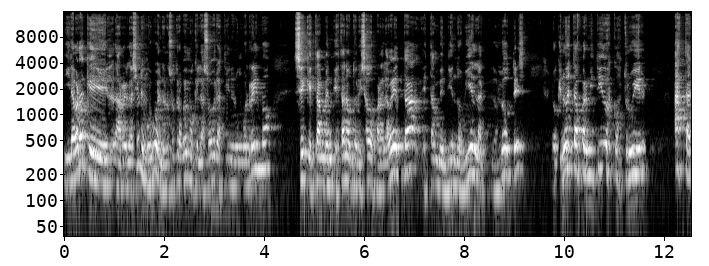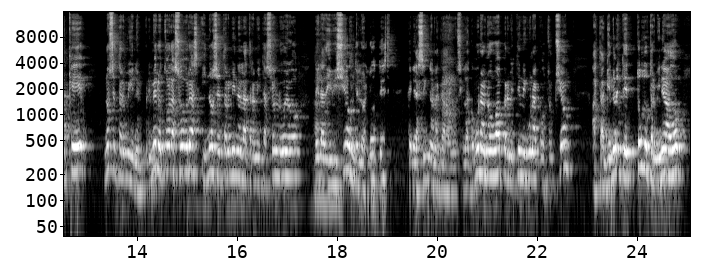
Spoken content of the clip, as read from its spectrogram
Y la verdad que la relación es muy buena. Nosotros vemos que las obras tienen un buen ritmo Sé que están, están autorizados para la venta, están vendiendo bien los lotes. Lo que no está permitido es construir hasta que no se terminen primero todas las obras y no se termine la tramitación luego de la ah. división de los lotes que le asignan a cada uno. Si la comuna no va a permitir ninguna construcción hasta que no esté todo terminado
